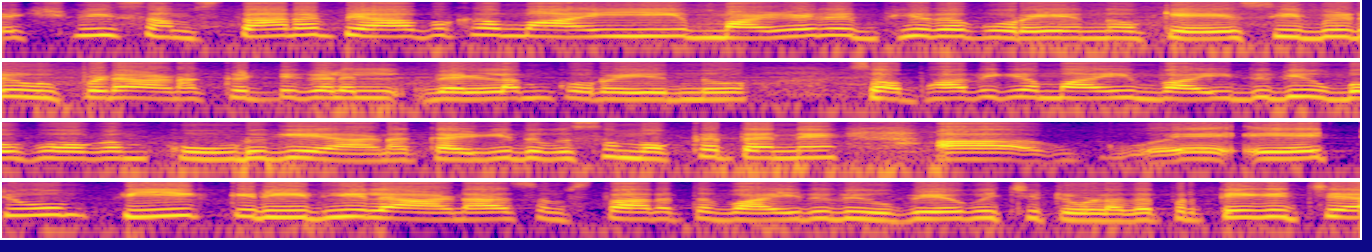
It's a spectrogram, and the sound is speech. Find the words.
ലക്ഷ്മി സംസ്ഥാന വ്യാപകമായി മഴ ലഭ്യത കുറയുന്നു. കെ എസ് ബിയുടെ ഉൾപ്പെടെ അണക്കെട്ടുകളിൽ വെള്ളം കുറയുന്നു. സ്വാഭാവികമായും വൈദ്യുതി ഉപഭോഗം കൂടുകയാണ്. കഴിഞ്ഞ ദിവസമൊക്കെ തന്നെ ഏറ്റവും പീക്ക് രീതിയിലാണ് സംസ്ഥാനത്ത് വൈദ്യുതി ഉപയോഗിച്ചിട്ടുള്ളത്. പ്രത്യേകിച്ച്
